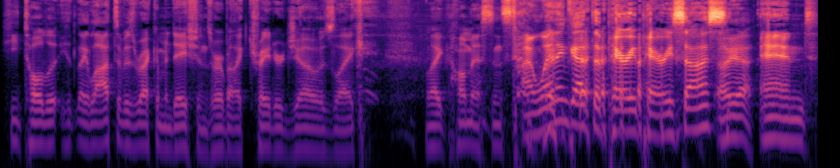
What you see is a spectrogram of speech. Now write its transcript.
he told like lots of his recommendations were about like Trader Joe's, like like hummus and stuff. I went and got the peri peri sauce. Oh, yeah. and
